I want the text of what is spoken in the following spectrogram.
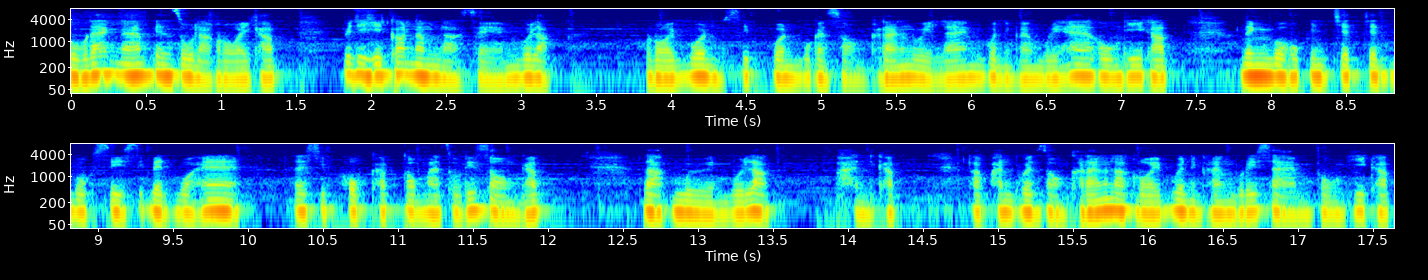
สูตรแรกน้ำเป็นสูตรหลักร้อยครับ วิธีคิดก็นำหลักแสนบวกหลักร้อยบน10บนบวกกัน2ครั้งหน่วยแรงบนหนึ่งครั้งบวกที่5คงที่ครับ1บวก6เป็น7 7บวก4 11บวก5ได้16ครับต่อมาสูตรที่2ครับ หลักหมื่นบวกหลักพันครับหลักพันบวกกัน2ครั้งหลักร้อยบวกหนึ่งครั้งบวกที่3คงที่ครับ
